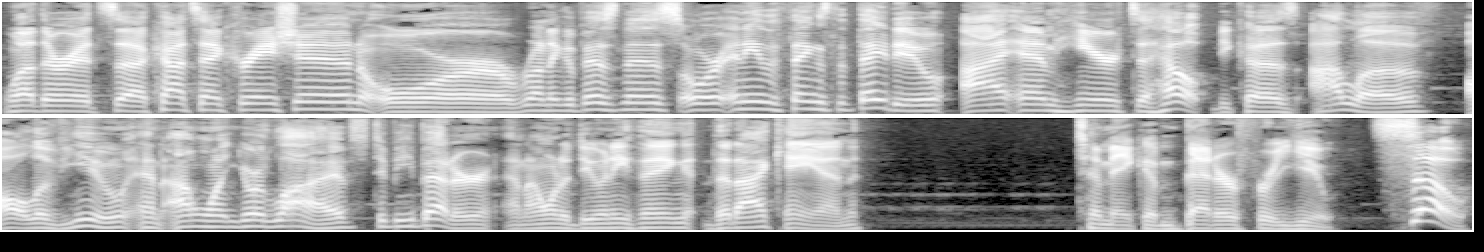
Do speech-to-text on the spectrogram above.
Whether it's uh, content creation or running a business or any of the things that they do, I am here to help because I love all of you and I want your lives to be better and I want to do anything that I can to make them better for you. So,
